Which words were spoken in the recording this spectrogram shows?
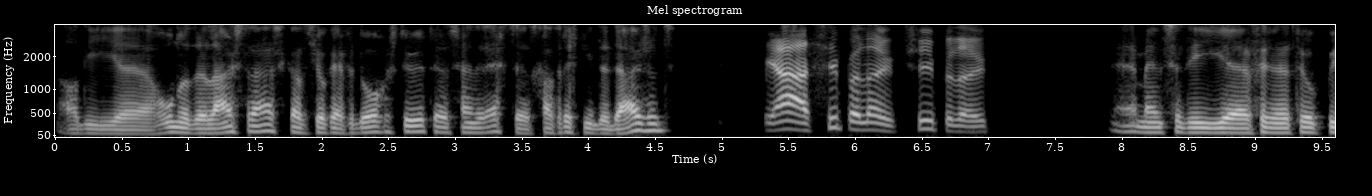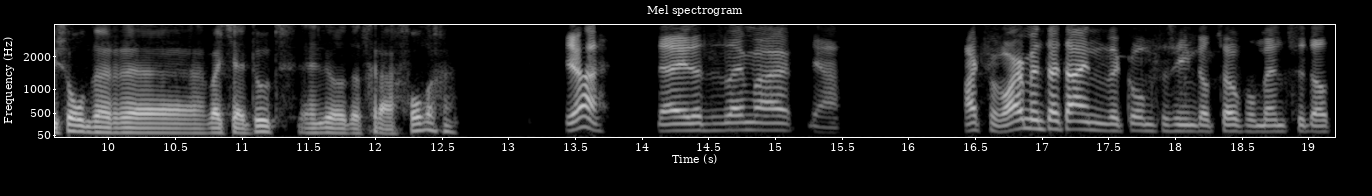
al die uh, honderden luisteraars. Ik had het je ook even doorgestuurd. Het zijn er echt, het gaat richting de duizend. Ja, superleuk, superleuk. En mensen die uh, vinden het natuurlijk bijzonder uh, wat jij doet en willen dat graag volgen. Ja, nee, dat is alleen maar ja, hartverwarmend uiteindelijk om te zien dat zoveel mensen dat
